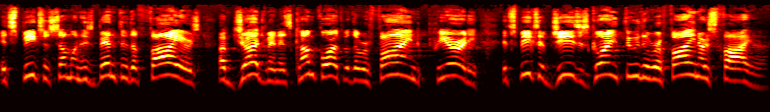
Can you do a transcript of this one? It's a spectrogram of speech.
It speaks of someone who's been through the fires of judgment, has come forth with a refined purity. It speaks of Jesus going through the refiner's fire.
